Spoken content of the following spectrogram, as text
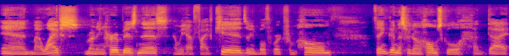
and my wife's running her business, and we have five kids, and we both work from home. Thank goodness we don't homeschool. I'd die.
